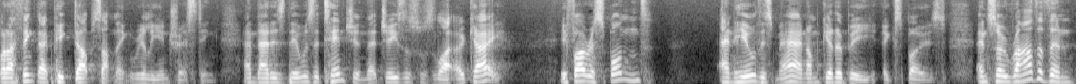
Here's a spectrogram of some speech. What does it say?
but I think they picked up something really interesting. And that is there was a tension that Jesus was like, okay, if I respond, and heal this man, I'm going to be exposed. And so rather than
